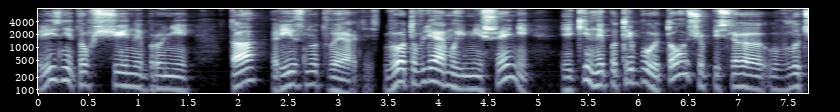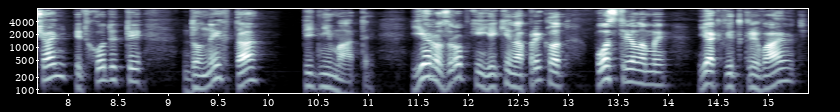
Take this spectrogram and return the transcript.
різні товщини броні та різну твердість. Виготовляємо й мішені, які не потребують того, щоб після влучань підходити до них та піднімати. Є розробки, які, наприклад, пострілами як відкривають,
